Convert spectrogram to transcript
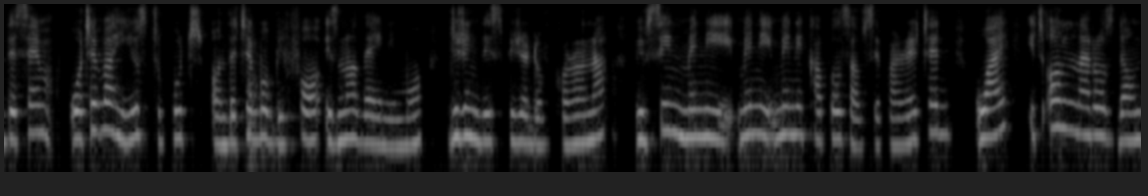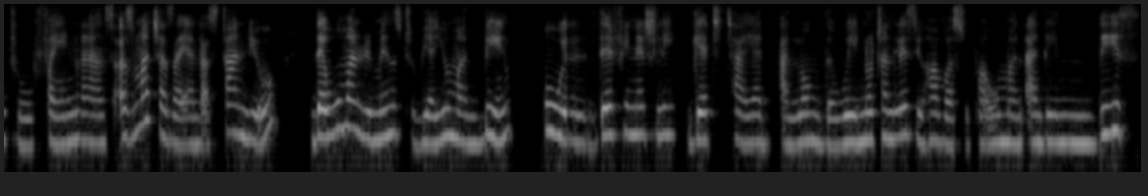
the same whatever he used to put on the table before is not there anymore during this period of corona. We've seen many many many couples have separated. Why? It all narrows down to finance. As much as i understand you the woman remains to be a human being who will definitely get tired along the way not unless you have a superwoman and in this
